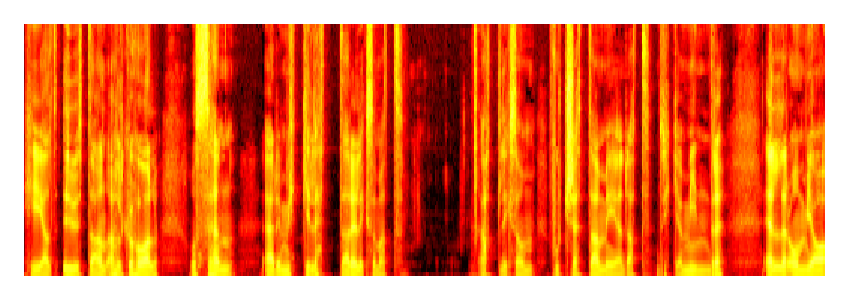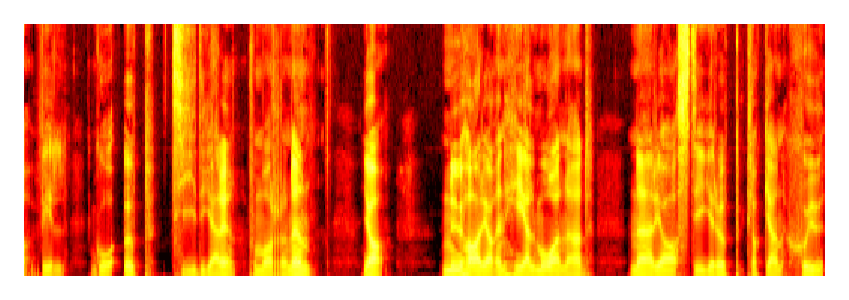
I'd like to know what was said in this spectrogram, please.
helt utan alkohol och sen är det mycket lättare liksom att att liksom fortsätta med att dricka mindre. Eller om jag vill gå upp tidigare på morgonen. Ja, Nu har jag en hel månad när jag stiger upp klockan sju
